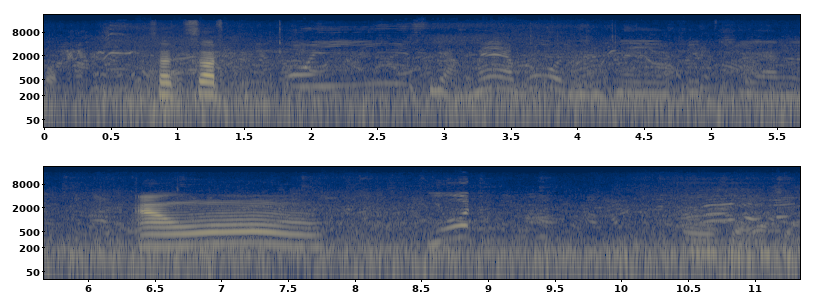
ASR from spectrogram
สดสดสดโอ้ยเสียงแม่พูดในคลิปเชียนๆ เอาหยุดโอ้สวยว่ะเสียง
